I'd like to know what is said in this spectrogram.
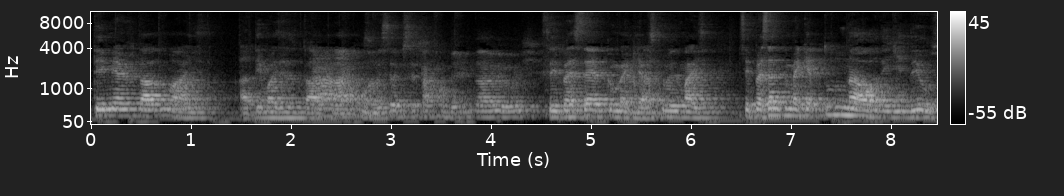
ter me ajudado mais a ter mais resultado. Caraca, mano, você, você tá com BMW hoje. Você percebe como é que é as coisas, mas você percebe como é que é tudo na ordem de Deus?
